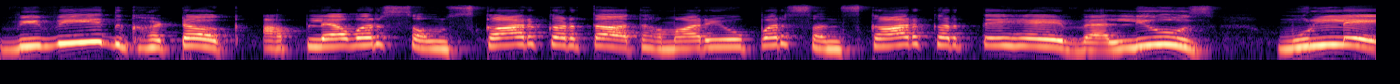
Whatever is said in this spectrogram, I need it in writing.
विविध घटक आपल्यावर संस्कार करतात. हमारे ऊपर संस्कार करते हैं. वैल्यूज मूल्य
